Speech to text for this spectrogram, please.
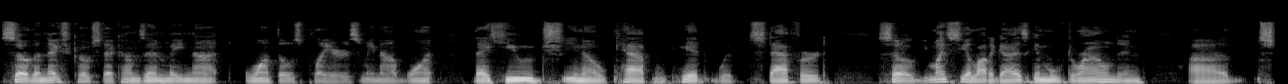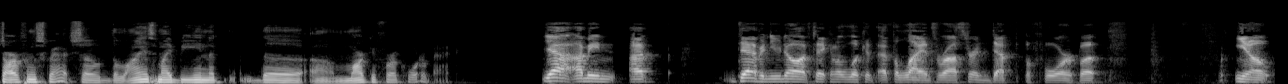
So the next coach that comes in may not want those players, may not want that huge, you know, cap hit with Stafford. So you might see a lot of guys get moved around and, uh, start from scratch. So the Lions might be in the, the, um, market for a quarterback. Yeah, I mean, I, Devin, you know I've taken a look at, at the Lions roster in depth before, but, you know,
